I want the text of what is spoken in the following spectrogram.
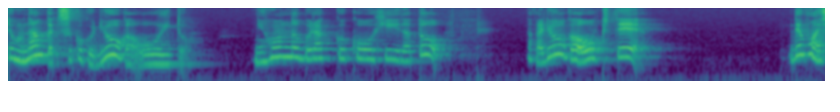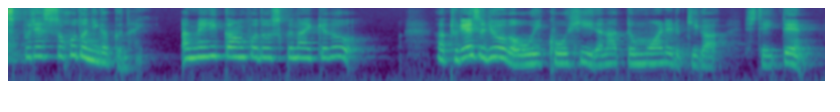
でもなんかすごく量が多いと。日本のブラックコーヒーだとなんか量が多くてでもエスプレッソほど苦くない。アメリカンほど少ないけどとりあえず量が多いコーヒーだなって思われる気がしていて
